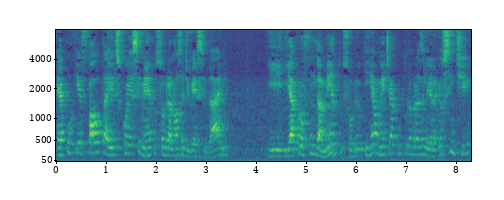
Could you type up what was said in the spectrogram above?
É porque falta a eles conhecimento sobre a nossa diversidade e, e, aprofundamento sobre o que realmente é a cultura brasileira. Eu senti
